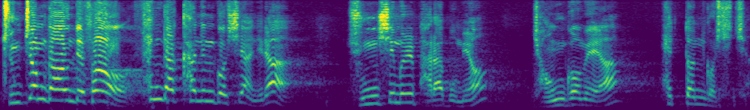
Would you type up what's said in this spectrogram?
중점 가운데서 생각하는 것이 아니라 중심을 바라보며 점검해야 했던 것이죠.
